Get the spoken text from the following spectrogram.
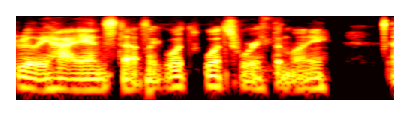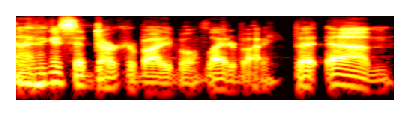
really high end stuff? Like, what's what's worth the money? and I think I said darker body, both lighter body. But um,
